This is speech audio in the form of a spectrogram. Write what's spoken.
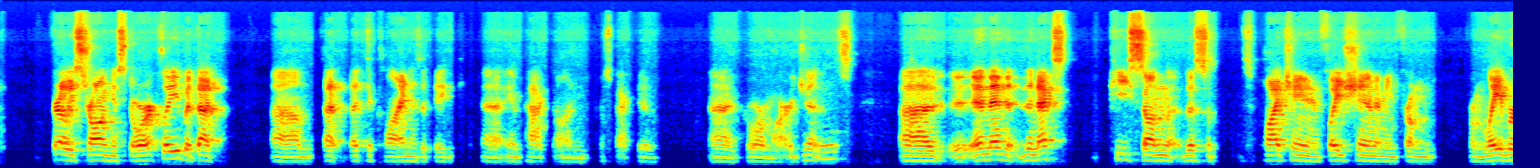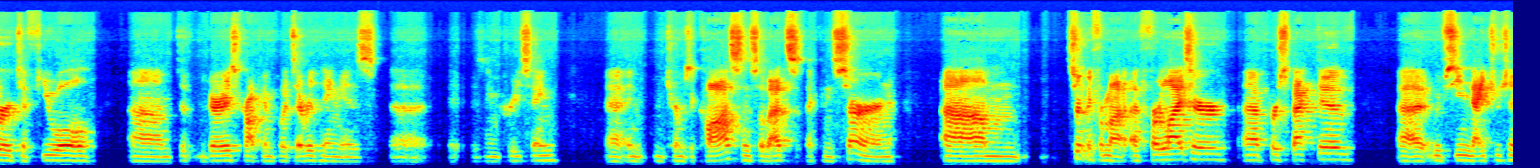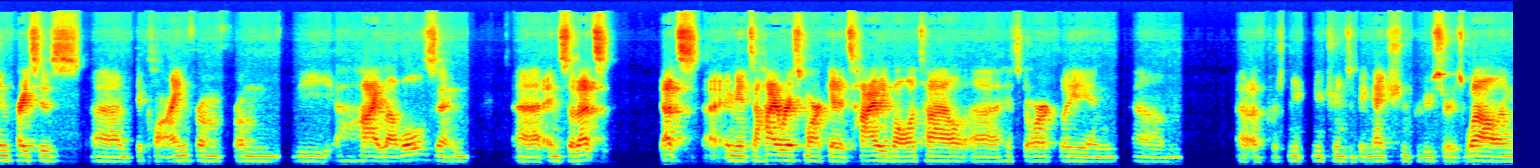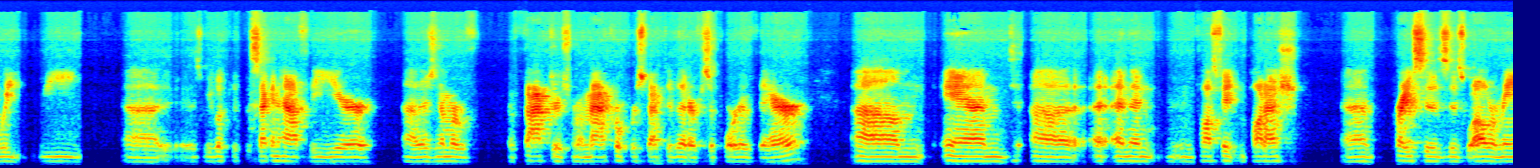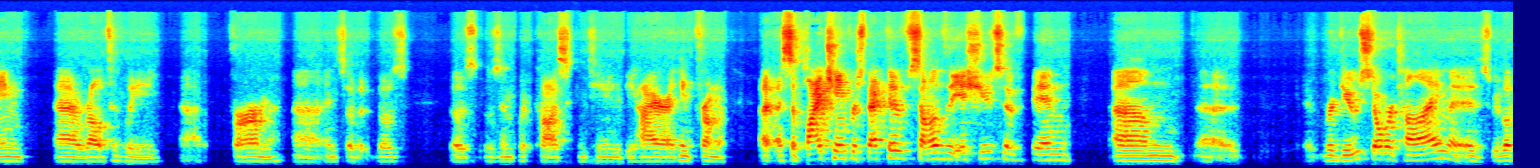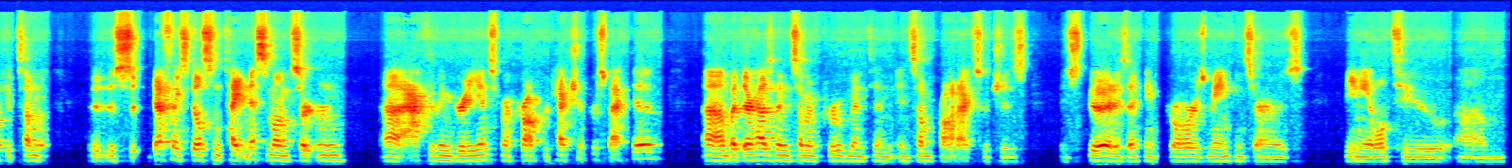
fairly strong historically, but that um, that that decline has a big uh, impact on prospective uh, grower margins. Uh, and then the next piece on the, the supply chain inflation. I mean, from from labor to fuel um, to various crop inputs, everything is uh, is increasing uh, in, in, terms of costs, and so that's a concern. Um, certainly, from a, a fertilizer uh, perspective, uh, we've seen nitrogen prices um, decline from from the high levels, and uh, and so that's that's I mean it's a high risk market. It's highly volatile uh, historically, and um, uh, of course, Nutrien's a big nitrogen producer as well. And we we uh, as we look at the second half of the year, uh, there's a number of, factors from a macro perspective that are supportive there. Um, and uh, and then phosphate and potash prices as well remain uh, relatively firm, and so those those those input costs continue to be higher. I think from a, a supply chain perspective, some of the issues have been um, uh, reduced over time as we look at some. There's definitely still some tightness among certain uh, active ingredients from a crop protection perspective, uh, but there has been some improvement in, in some products, which is is good. As I think growers' main concern is being able to um,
